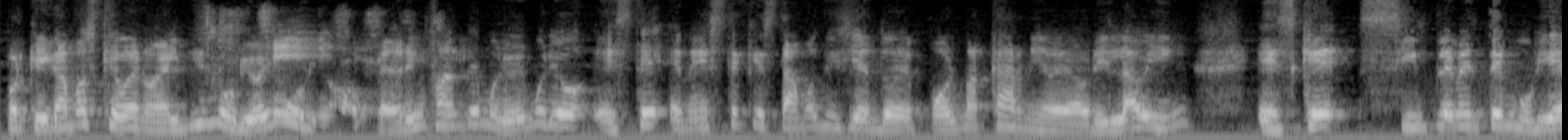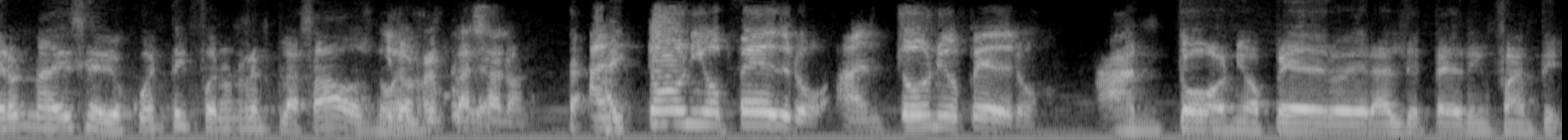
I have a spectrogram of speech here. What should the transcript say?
Porque digamos que, bueno, Elvis murió y murió, Pedro Infante murió y murió. Este, en este que estamos diciendo de Paul McCartney o de Avril Lavigne, es que simplemente murieron, nadie se dio cuenta y fueron reemplazados. ¿no? Y lo reemplazaron. Antonio Pedro, Antonio Pedro. Antonio Pedro era el de Pedro Infante.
